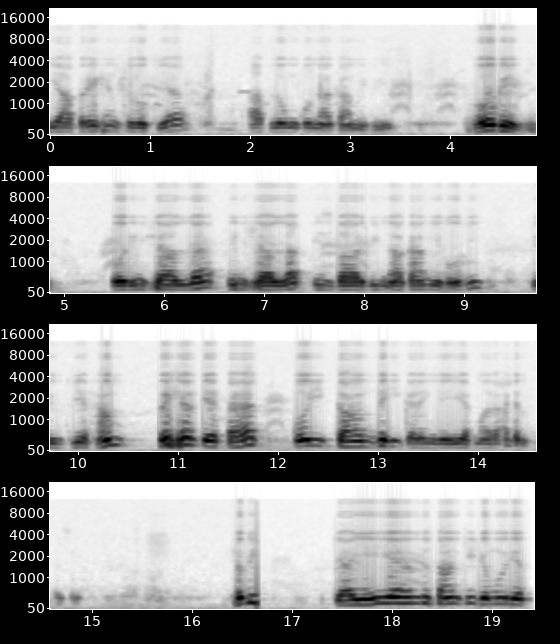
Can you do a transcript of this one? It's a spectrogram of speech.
ये ऑपरेशन शुरू किया, आप लोगों को नाकामी हुई। हो गई। और इंशाल्लाह इंशाल्लाह इस बार भी नाकामी होगी, क्योंकि हम प्रेशर के तहत कोई काम नहीं करेंगे, ये हमारा अटल फैसला कभी क्या यही है हिंदुस्तान की जमहूरियत?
